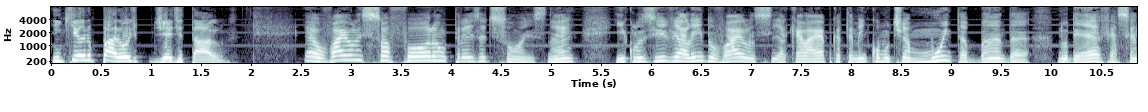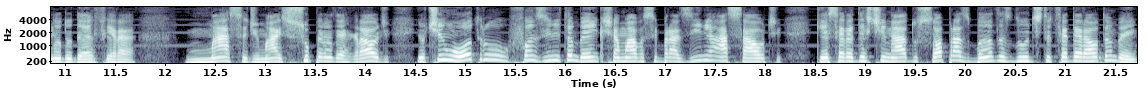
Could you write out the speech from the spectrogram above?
em que ano parou de, de editá-lo? É, o Violence só foram três edições, né? Inclusive, além do Violence, naquela época também, como tinha muita banda no DF, a cena do DF era massa demais, super underground, eu tinha um outro fanzine também, que chamava-se Brasília Assault, que esse era destinado só para as bandas do Distrito Federal também.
